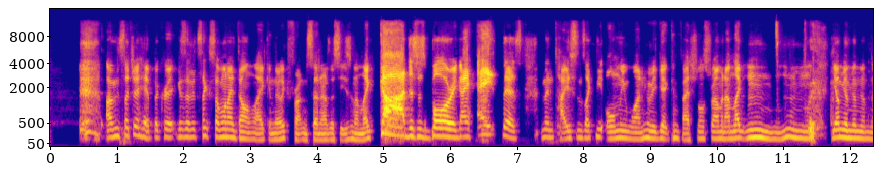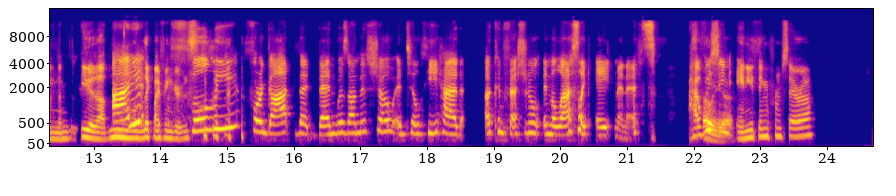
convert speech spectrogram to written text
I'm such a hypocrite because if it's like someone I don't like and they're like front and center of the season, I'm like, God, this is boring. I hate this. And then Tyson's like the only one who we get confessionals from, and I'm like, mm, mm, yum yum yum yum yum yum, eat it up, mm, I lick my fingers. I fully forgot that Ben was on this show until he had a confessional in the last like eight minutes. Have we Oh, seen yeah. anything from Sarah?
